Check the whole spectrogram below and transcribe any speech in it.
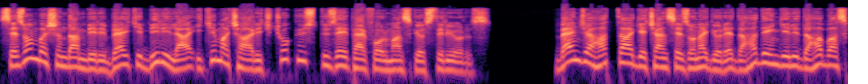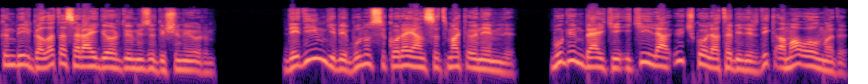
Sezon başından beri belki 1 ila 2 maç hariç çok üst düzey performans gösteriyoruz. Bence hatta geçen sezona göre daha dengeli daha baskın bir Galatasaray gördüğümüzü düşünüyorum. Dediğim gibi bunu skora yansıtmak önemli. Bugün belki 2 ila 3 gol atabilirdik ama olmadı.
